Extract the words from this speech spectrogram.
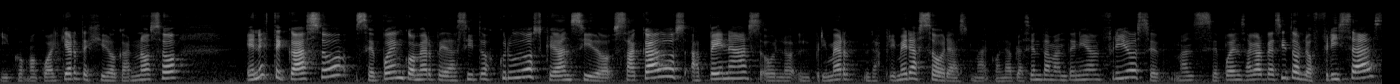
y como cualquier tejido carnoso, en este caso se pueden comer pedacitos crudos que han sido sacados apenas, o las primeras horas, con la placenta mantenida en frío, se, pueden sacar pedacitos, los frizas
